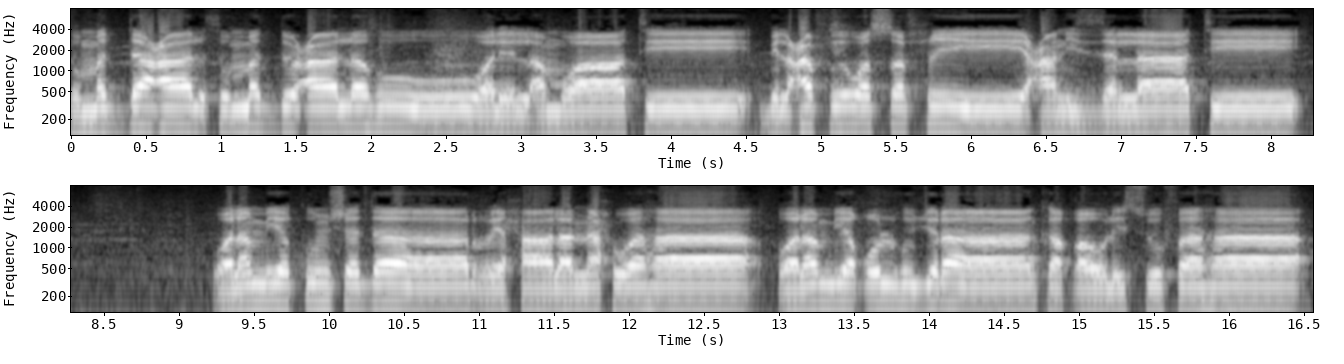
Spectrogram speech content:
ثuma adducaa lahu walilamwaati bilcafwi waالصafxi can الzallaati walam yakun shadaar rixaala naxwaha walam yaqul hujraan ka qowli الsufahaa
